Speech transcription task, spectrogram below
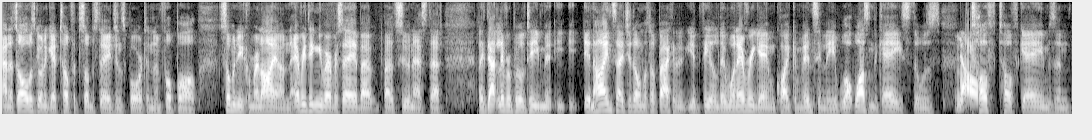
and it's always going to get tough at some stage in sport and in football. Someone you can rely on. Everything you ever say about about Souness, that like that Liverpool team, in hindsight, you'd almost look back and you'd feel they won every game quite convincingly. What wasn't the case. There was tough, tough games, and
